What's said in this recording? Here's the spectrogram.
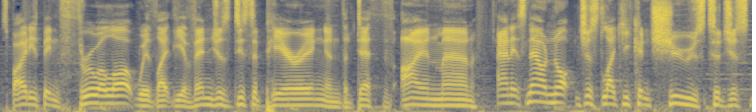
Spidey's been through a lot with like the Avengers disappearing and the death of Iron Man. And it's now not just like he can choose to just,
